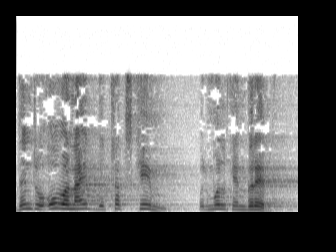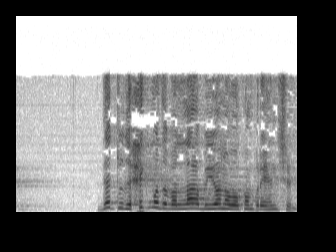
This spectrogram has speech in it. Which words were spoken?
then to overnight the trucks came with milk and bread. That to the hikmah of Allah beyond our comprehension.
